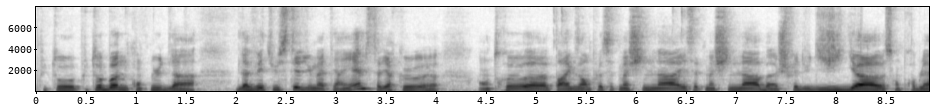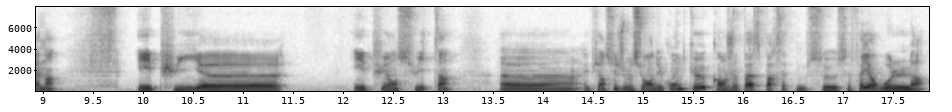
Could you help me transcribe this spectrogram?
plutôt, plutôt bonnes compte tenu de la, de la vétusté du matériel. C'est-à-dire que entre, par exemple, cette machine-là et cette machine-là, bah, je fais du 10 gigas sans problème. Et puis, et puis ensuite, euh, et puis je me suis rendu compte que quand je passe par ce, firewall là,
